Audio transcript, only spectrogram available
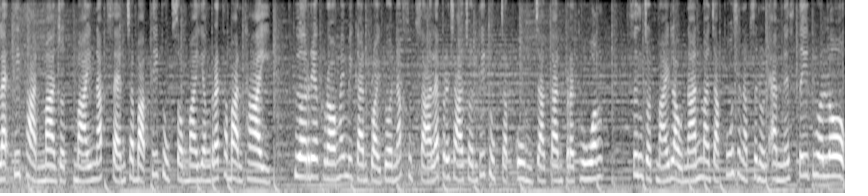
และที่ผ่านมาจดหมายนับแสนฉบับที่ถูกส่งมายังรัฐบาลไทย เพื่อเรียกร้องให้มีการปล่อยตัวนักศึกษาและประชาชนที่ถูกจับกลุ่มจากการประท้วง ซึ่งจดหมายเหล่านั้นมาจากผู้สนับสนุน Amnesty ทั่วโลก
